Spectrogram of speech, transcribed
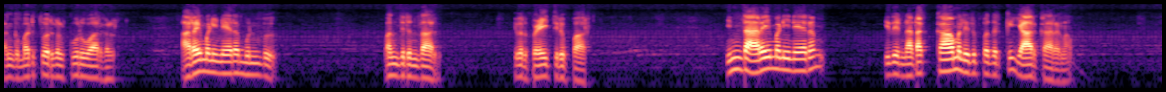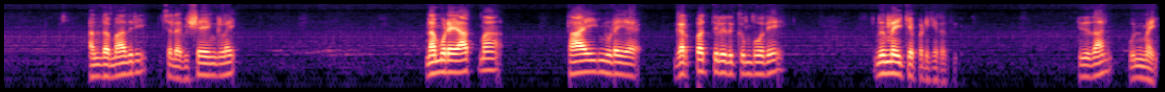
அங்கு மருத்துவர்கள் கூறுவார்கள் அரை மணி நேரம் முன்பு வந்திருந்தால் இவர் பிழைத்திருப்பார். இந்த அரை மணி நேரம் இது நடக்காமல் இருப்பதற்கு யார் காரணம்? அந்த மாதிரி சில விஷயங்களை நம்முடைய ஆத்மா தாயினுடைய கர்ப்பத்தில் இருக்கும்போதே நிர்ணயிக்கப்படுகிறது. இதுதான் உண்மை.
